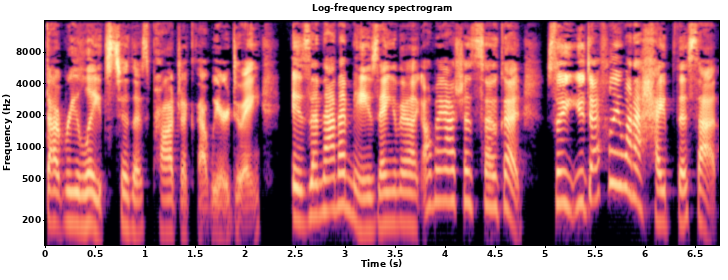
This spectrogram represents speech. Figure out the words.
that relates to this project that we are doing. Isn't that amazing? And they're like, oh my gosh, that's so good. So you definitely want to hype this up.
